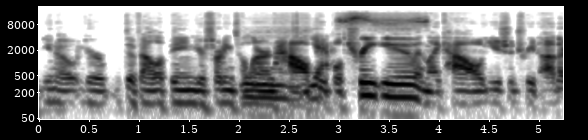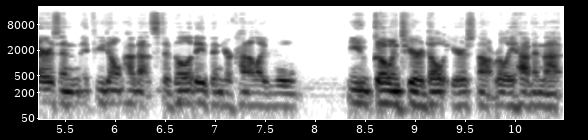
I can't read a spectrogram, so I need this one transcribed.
you know, you're developing. You're starting to learn how people treat you and like how you should treat others. And if you don't have that stability, then you're kind of like, well, you go into your adult years not really having that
